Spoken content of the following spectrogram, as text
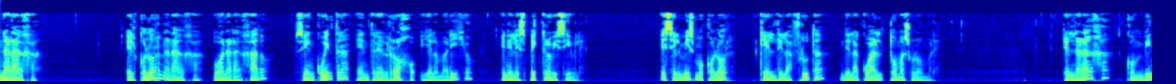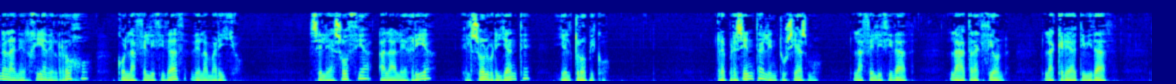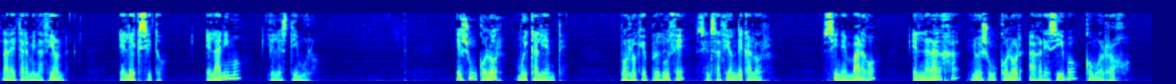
Naranja. El color naranja o anaranjado se encuentra entre el rojo y el amarillo en el espectro visible. Es el mismo color que el de la fruta de la cual toma su nombre. El naranja combina la energía del rojo con la felicidad del amarillo. Se le asocia a la alegría, el sol brillante y el trópico. Representa el entusiasmo, la felicidad, la atracción, la creatividad, la determinación, el éxito, el ánimo y el estímulo. Es un color muy caliente, por lo que produce sensación de calor. Sin embargo, el naranja no es un color agresivo como el rojo.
